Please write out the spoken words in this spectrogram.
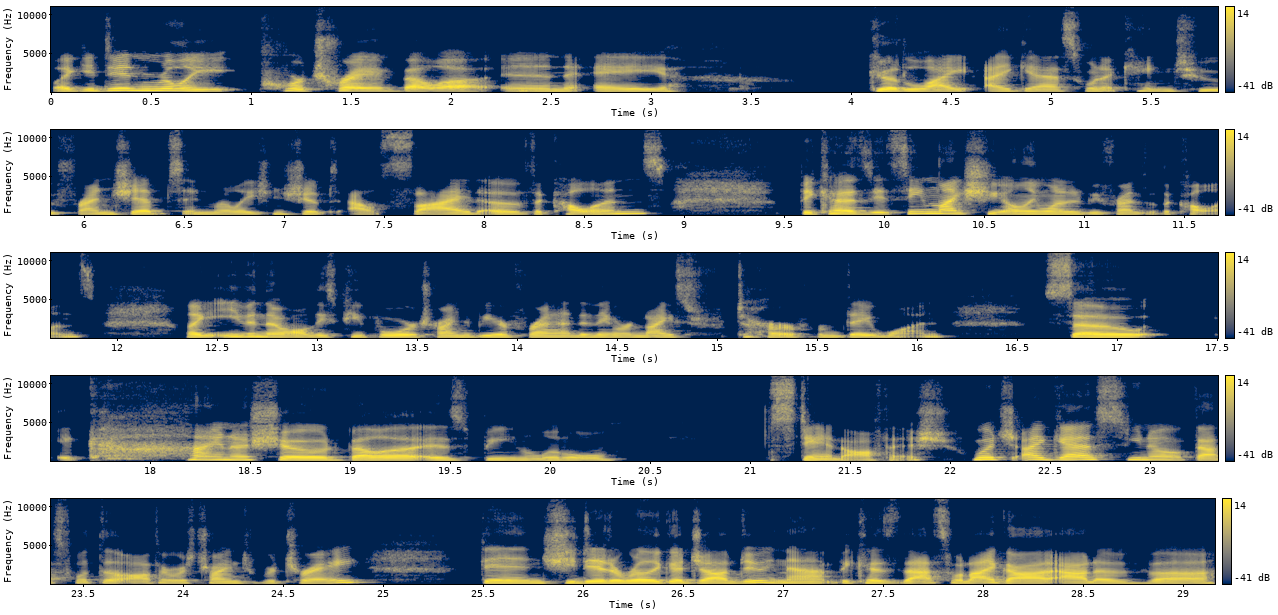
Like it didn't really portray Bella in a good light, I guess, when it came to friendships and relationships outside of the Cullens because it seemed like she only wanted to be friends with the Cullens. Like, even though all these people were trying to be her friend and they were nice to her from day one. So it kind of showed Bella as being a little standoffish, which I guess, you know, if that's what the author was trying to portray, then she did a really good job doing that because that's what I got out of uh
